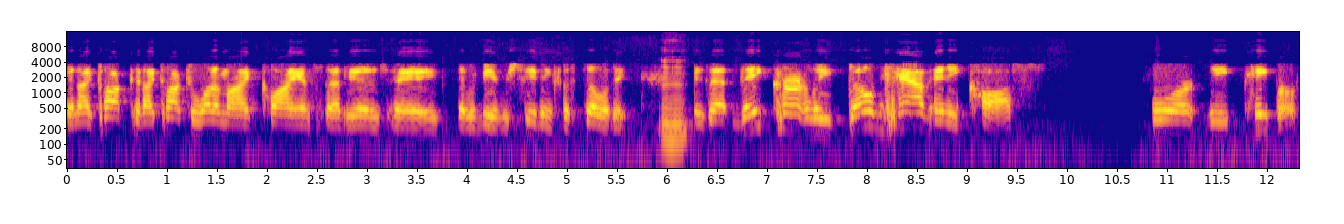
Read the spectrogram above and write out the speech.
and I talked and I talked to one of my clients that is a that would be a receiving facility, Mm-hmm. is that they currently don't have any costs for the paper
